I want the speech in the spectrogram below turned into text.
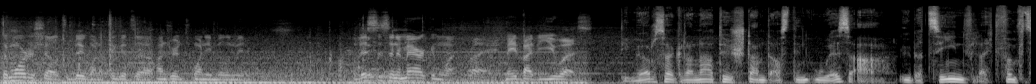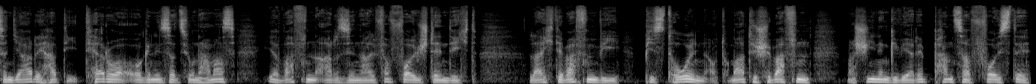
The mortar shell, it's a big one. I think it's a 120 millimeter. This is an American one, made by the U.S. Die Mörsergranate stammt aus den USA. Über 10, vielleicht 15 Jahre hat die Terrororganisation Hamas ihr Waffenarsenal vervollständigt leichte Waffen wie Pistolen, automatische Waffen, Maschinengewehre, Panzerfäuste,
